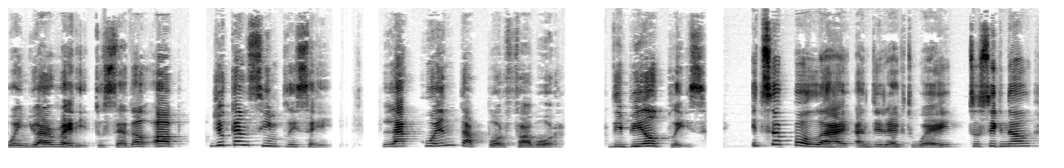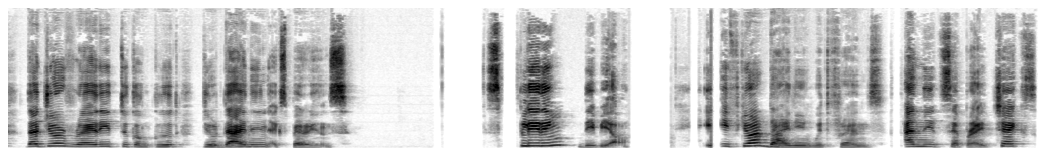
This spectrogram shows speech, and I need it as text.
When you are ready to settle up, you can simply say, La cuenta, por favor. The bill, please. It's a polite and direct way to signal that you're ready to conclude your dining experience. Splitting the bill. If you are dining with friends and need separate checks,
